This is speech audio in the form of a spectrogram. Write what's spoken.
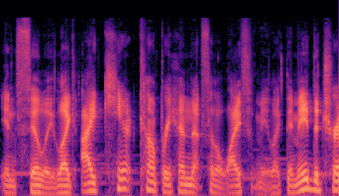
in Philly? Like I can't comprehend that for the life of me. Like they made the trade,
